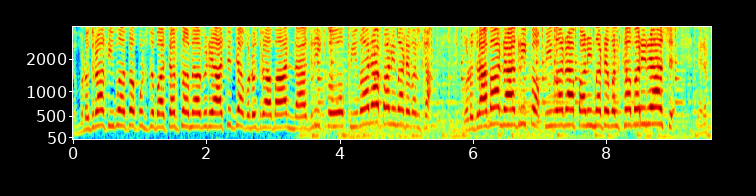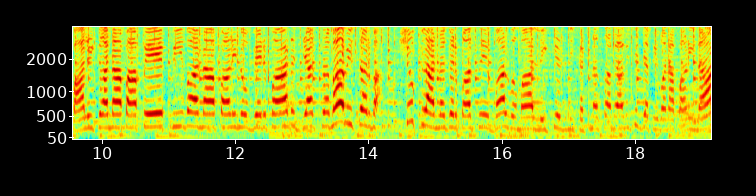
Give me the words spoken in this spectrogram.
તો વડોદરાથી મહત્વપૂર્ણ સમાચાર સામે આવી રહ્યા છે, જ્યાં વડોદરામાં નાગરિકો પીવાના પાણી માટે વલખા. વડોદરામાં નાગરિકો પીવાના પાણી માટે વલખા ભરી રહ્યા છે. ત્યારે પાલિકાના પાપે પીવાના પાણીનો વેડફાટ જ્યાં સમા વિસ્તારમાં શુક્લા નગર પાસે વાલ્વમાં લીકેજની ઘટના સામે આવી છે, જ્યાં પીવાના પાણીના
